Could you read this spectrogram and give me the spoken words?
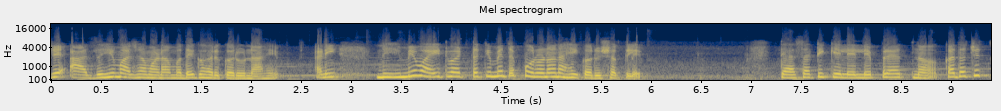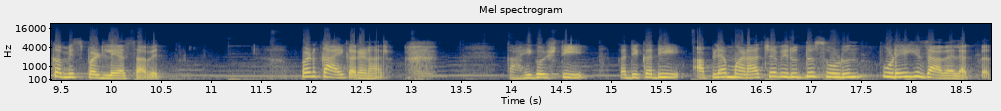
जे आजही माझ्या मनामध्ये घर करून आहे. आणि नेहमी वाईट वाटतं की मी ते पूर्ण नाही करू शकले. त्यासाठी केलेले प्रयत्न कदाचित कमीच पडले असावेत. पण काय करणार? काही गोष्टी कधीकधी आपल्या मनाच्या विरुद्ध सोडून पुढेही जाव्या लागतात.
